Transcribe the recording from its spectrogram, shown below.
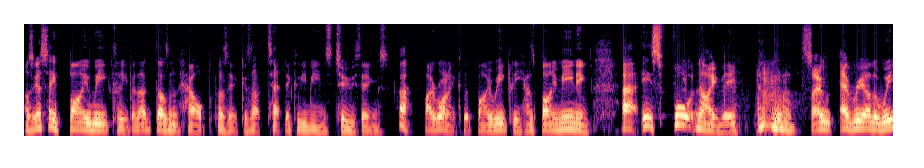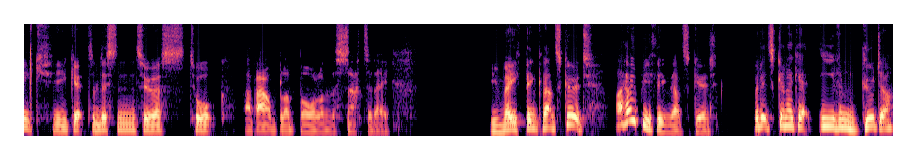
I was going to say bi-weekly, but that doesn't help, does it? Because that technically means two things. Huh, ironic that bi-weekly has bi-meaning. Uh, it's fortnightly. so every other week, you get to listen to us talk about Blood Bowl on the Saturday. You may think that's good. I hope you think that's good. But it's going to get even gooder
